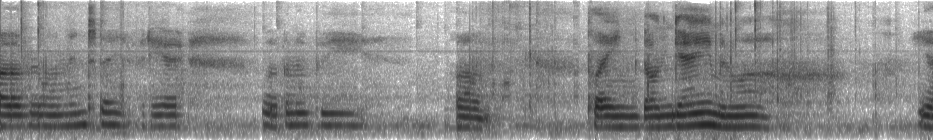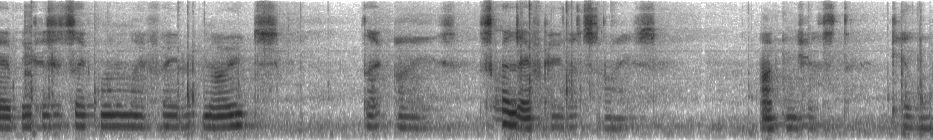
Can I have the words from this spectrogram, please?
Hello everyone, in today's video we're gonna be um, playing gun game and we're yeah because it's like one of my favorite modes. That guy's this guy's AFK, that's nice. I can just kill him.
